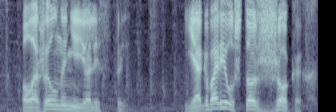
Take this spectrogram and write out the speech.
— положил на нее листы. «Я говорил, что сжег их».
